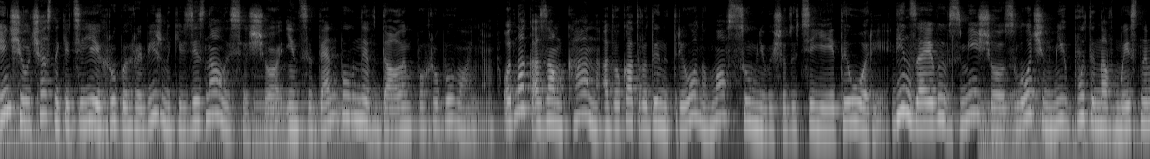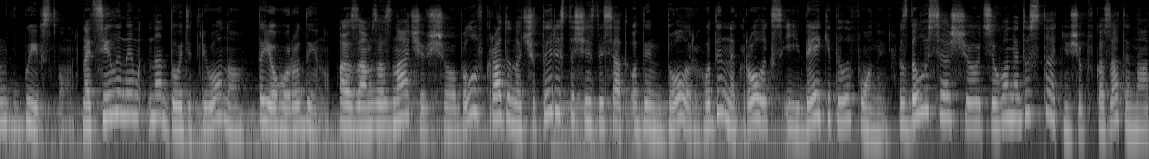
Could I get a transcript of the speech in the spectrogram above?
Інші учасники цієї групи грабіжників зізналися, що інцидент був невдалим пограбуванням. Однак Азам Кан, адвокат родини Тріону, мав сумніви щодо цієї теорії. Він заявив ЗМІ, що злочин міг бути навмисним вбивством, націленим на Доді Тріоно та його родину. Азам зазначив, що було вкрадено 461 долар, годинник Rolex і деякі телефони. Здалося, що цього недостатньо, щоб вказати на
